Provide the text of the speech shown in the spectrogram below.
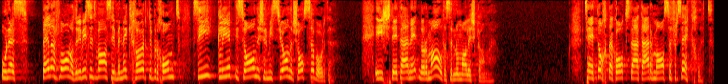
und ein Telefon oder ich weiß nicht was, haben wir nicht gehört, bekommt, sein geliebter Sohn ist in Mission erschossen worden. Ist der nicht normal, dass er normal ist gegangen? Jetzt hat doch der Gott den dermassen versäckelt.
